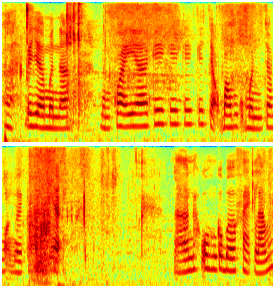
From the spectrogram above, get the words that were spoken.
À, bây giờ mình à, mình quay à, cái cái cái cái chậu bông của mình cho mọi người coi nha. Đó nó cũng không có bơ phạt lắm.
